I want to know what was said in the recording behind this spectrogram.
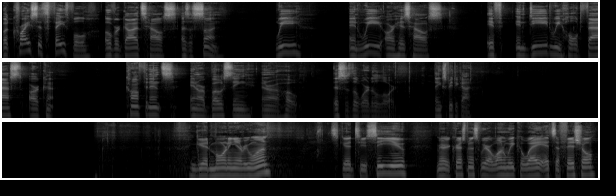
But Christ is faithful over God's house as a son. We and we are his house if indeed we hold fast our confidence in our boasting and our hope. This is the word of the Lord. Thanks be to God. Good morning, everyone. It's good to see you. Merry Christmas. We are one week away. It's official.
